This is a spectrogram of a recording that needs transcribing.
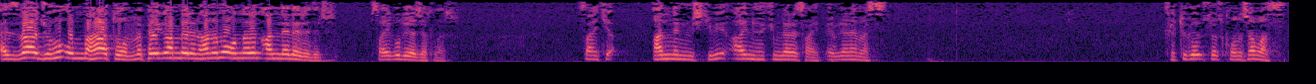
Ezvâcuhu ummahâtuhum. Ve peygamberin hanımı onların anneleridir. Saygı duyacaklar. Sanki annenmiş gibi aynı hükümlere sahip. Evlenemezsin. Kötü söz konuşamazsın.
